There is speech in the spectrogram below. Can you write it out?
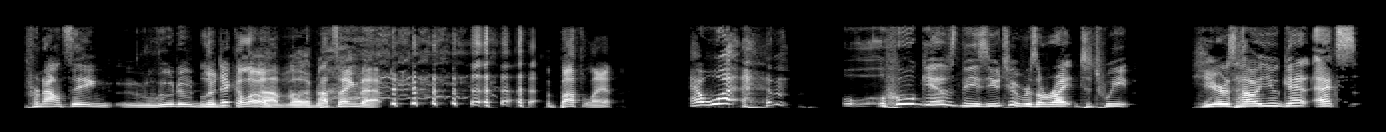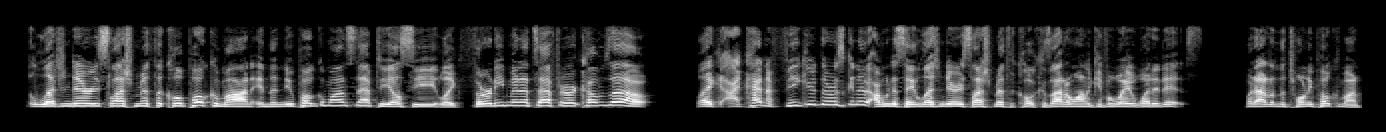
pronouncing Ludo. Ludicolo, Um, uh, I'm not saying that. Bufflant. And what? Who gives these YouTubers a right to tweet? Here's how you get X legendary slash mythical Pokemon in the new Pokemon Snap DLC, like 30 minutes after it comes out. Like, I kind of figured there was gonna, I'm gonna say legendary slash mythical because I don't want to give away what it is. But out of the 20 Pokemon,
